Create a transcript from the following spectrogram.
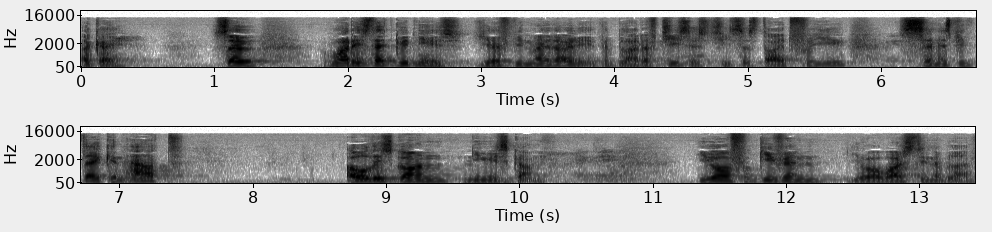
Okay, so what is that good news? You have been made holy. The blood of Jesus. Jesus died for you. Sin has been taken out. Old is gone, new is come. You are forgiven. You are washed in the blood.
